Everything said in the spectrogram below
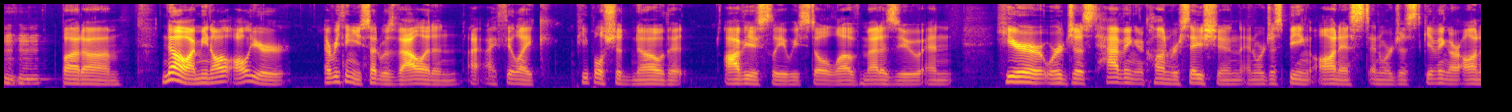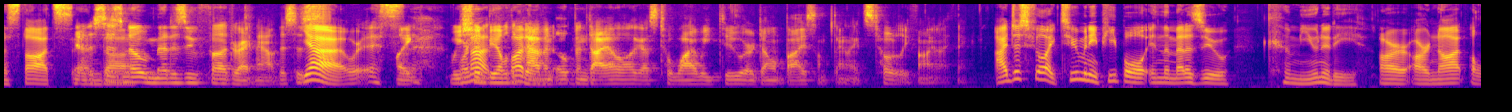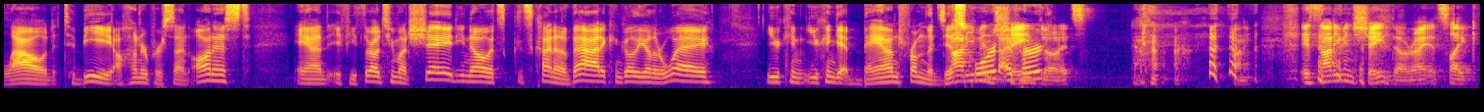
Mm-hmm. But um, no, I mean all all your everything you said was valid, and I, I feel like people should know that obviously we still love MetaZoo and here we're just having a conversation and we're just being honest and we're just giving our honest thoughts. Yeah, and, this is uh, no MetaZoo FUD right now. This is yeah, we're- it's like we should be able to have an open dialogue as to why we do or don't buy something. Like, it's totally fine, I think. I just feel like too many people in the MetaZoo community are are not allowed to be 100% honest and if you throw too much shade, you know, it's it's kind of bad. It can go the other way. You can you can get banned from the even Discord, I've heard. Though. It's funny. It's not even shade though, right? It's like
